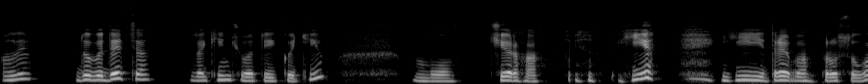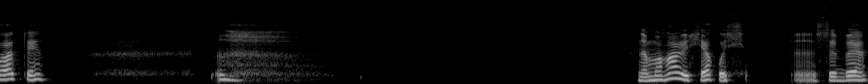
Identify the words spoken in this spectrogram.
Але доведеться закінчувати і котів, бо черга є, її треба просувати. намагаюсь якось е, себе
